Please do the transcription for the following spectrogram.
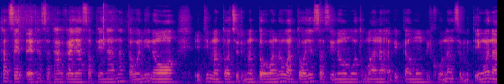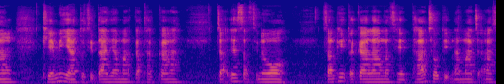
ทัสเตทัสสทากายาสพเพนานัตตวานิโน อิติมันโตชุติมันโตวันนวันโตยสัสสิโนโมทมานะอภิกามงภิกขุนังสมิติงวนัง เขมิยาตุสิตายามากัทกาจะยสัสสิโน สัมพิตกาลามาเศธาโชตินามาจะอาส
